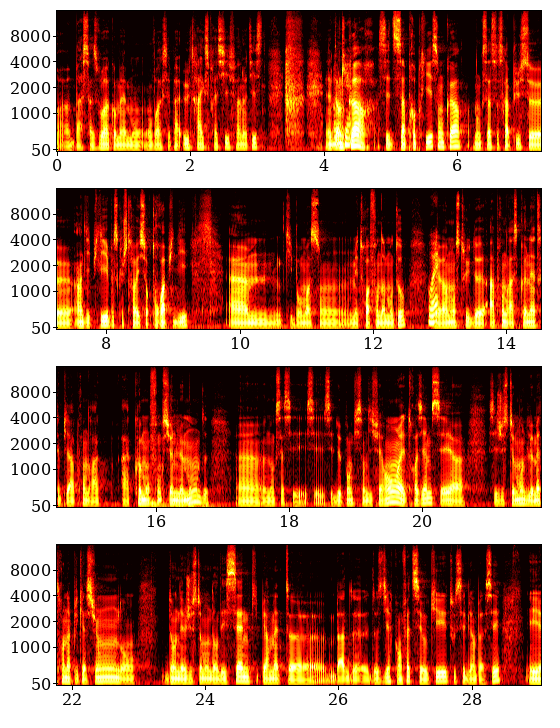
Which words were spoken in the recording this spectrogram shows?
euh, bah, ça se voit quand même. On, on voit que c'est pas ultra expressif un autiste. dans le corps, c'est de s'approprier son corps. Donc ça, ça sera plus euh, un des piliers parce que je travaille sur trois piliers euh, qui pour moi sont mes trois fondamentaux. Ouais. Il y a vraiment ce truc de apprendre à se connaître et puis apprendre à, à comment fonctionne le monde. Euh, donc ça, c'est deux points qui sont différents. Et le troisième, c'est euh, justement de le mettre en application dans, dans des, justement dans des scènes qui permettent euh, bah, de, de se dire qu'en fait c'est ok, tout s'est bien passé, et,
